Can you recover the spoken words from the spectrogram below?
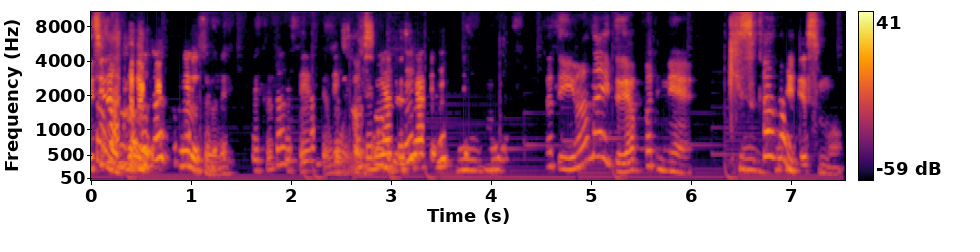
うちなんか手伝ってですよね。手伝ってって、もう一緒にやってって。だって言わないとやっぱりね、気づかないですもん。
